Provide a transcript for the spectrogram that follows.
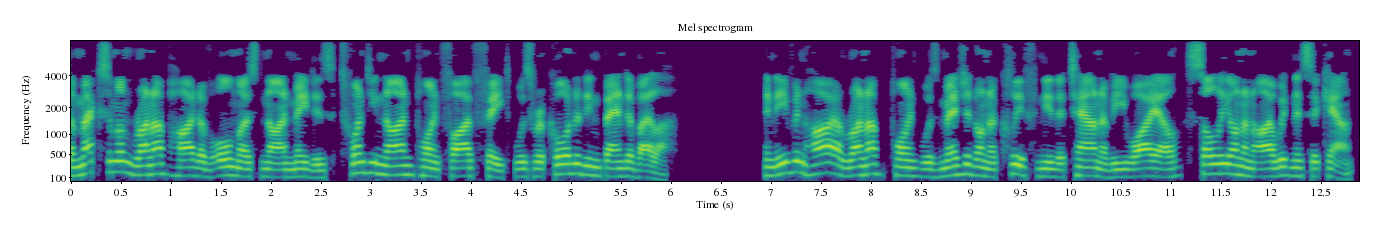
The maximum run-up height of almost 9 meters (29.5 feet) was recorded in Bandarbeyla. An even higher run-up point was measured on a cliff near the town of Eyl, solely on an eyewitness account.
